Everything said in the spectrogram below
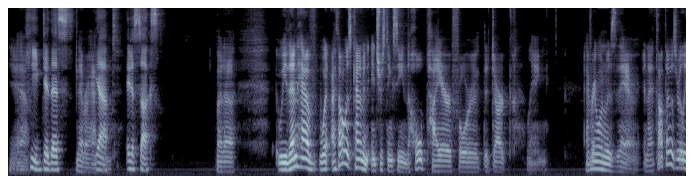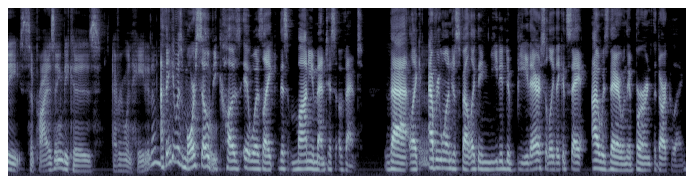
yeah he did this never happened. Yeah. It just sucks. But uh we then have what I thought was kind of an interesting scene the whole pyre for the Darkling. Everyone was there. And I thought that was really surprising because everyone hated him. I think it was more so, so because it was like this monumentous event that like everyone just felt like they needed to be there so like they could say I was there when they burned the Darkling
